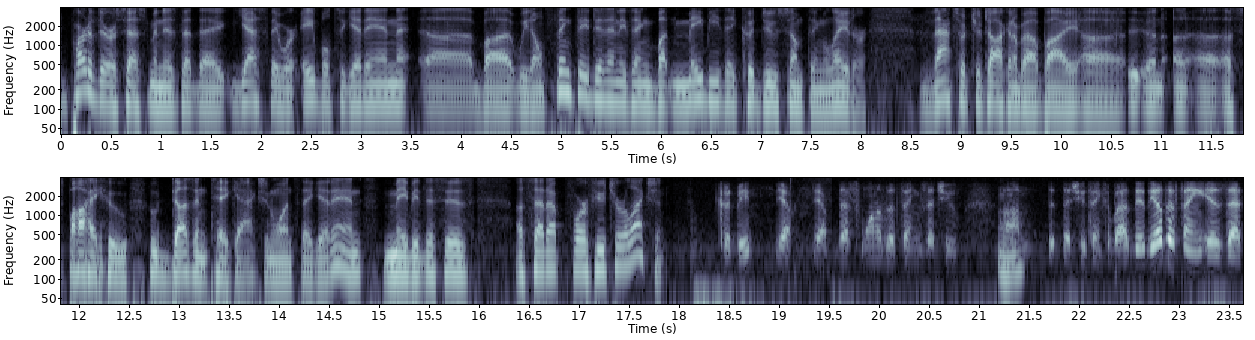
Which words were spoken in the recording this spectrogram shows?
uh, part of their assessment is that they, yes, they were able to get in, uh, but we don't think they did anything. But maybe they could do something later. That's what you're talking about by uh, an, a, a, spy who who doesn't take action once they get in. Maybe this is a setup for a future election. Could be. Yep. Yep. That's one of the things that you um, th- that you think about. The, the other thing is that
